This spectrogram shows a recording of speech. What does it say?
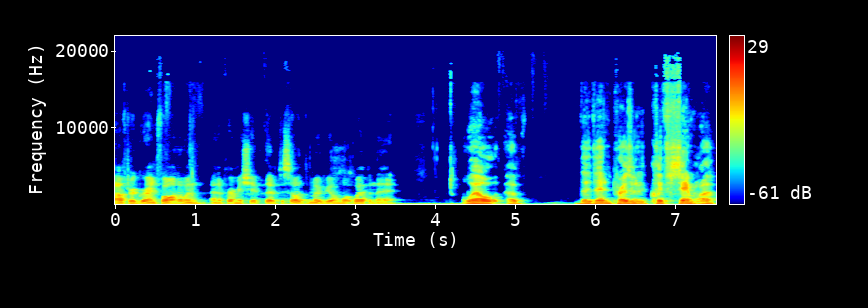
after a grand final and, and a premiership, they've decided to move you on. What happened there? Well, uh, the then president Cliff Semler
